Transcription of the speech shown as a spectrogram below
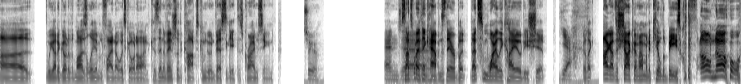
Uh, we got to go to the mausoleum and find out what's going on, because then eventually the cops come to investigate this crime scene. True. And So that's what I think uh, happens there. But that's some wily coyote shit. Yeah. They're like, "I got the shotgun. I'm gonna kill the beast." oh no!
